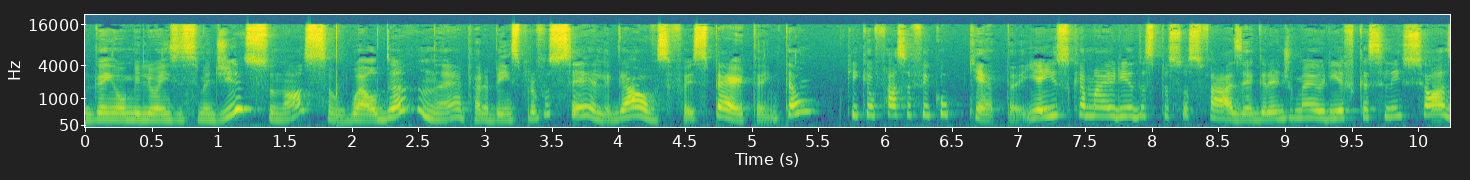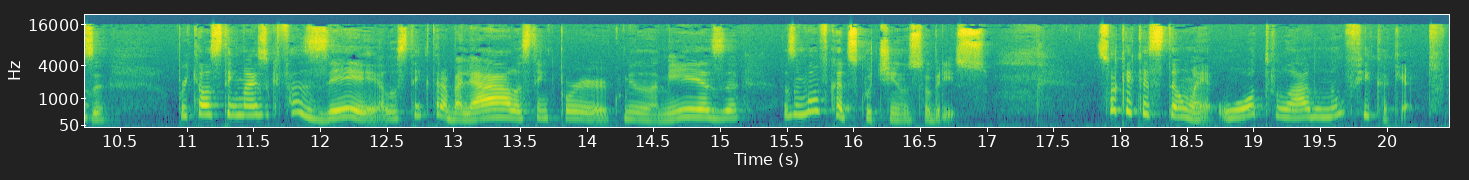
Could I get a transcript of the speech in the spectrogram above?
ganhou milhões em cima disso, nossa, well done, né? Parabéns para você, legal, você foi esperta. Então o que, que eu faço? Eu fico quieta. E é isso que a maioria das pessoas fazem. A grande maioria fica silenciosa, porque elas têm mais o que fazer, elas têm que trabalhar, elas têm que pôr comida na mesa, elas não vão ficar discutindo sobre isso. Só que a questão é, o outro lado não fica quieto.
